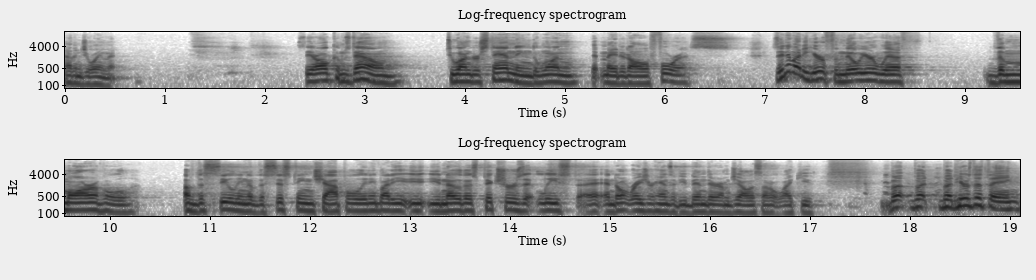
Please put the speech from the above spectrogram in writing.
have enjoyment? See, it all comes down to understanding the one that made it all for us. Is anybody here familiar with the marvel of the ceiling of the Sistine Chapel? Anybody, you, you know those pictures at least? And don't raise your hands if you've been there. I'm jealous. I don't like you. But, but, but here's the thing.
